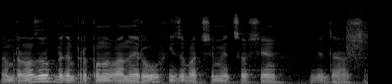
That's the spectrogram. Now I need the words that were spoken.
Dobra, no zróbmy ten proponowany ruch i zobaczymy, co się wydarzy.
